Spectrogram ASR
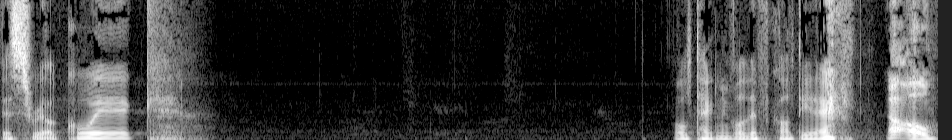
this real quick. little technical difficulty there. Uh oh.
